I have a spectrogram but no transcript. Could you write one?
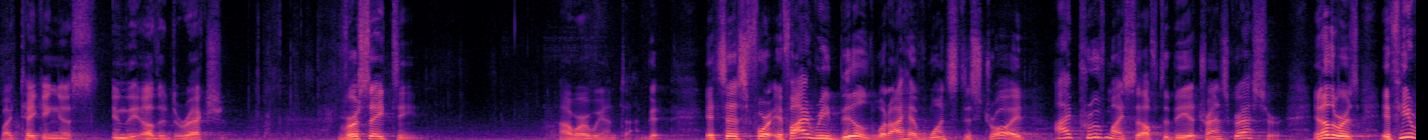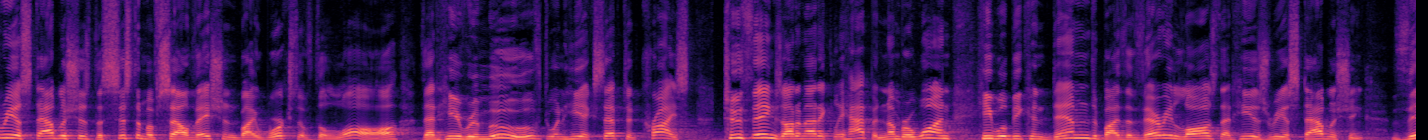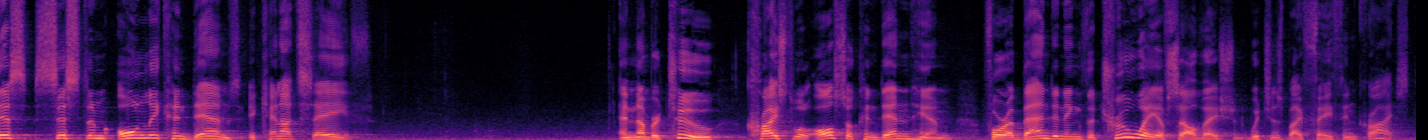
by taking us in the other direction. Verse 18, how are we on time? Good. It says, for if I rebuild what I have once destroyed, I prove myself to be a transgressor. In other words, if he reestablishes the system of salvation by works of the law that he removed when he accepted Christ, two things automatically happen. Number one, he will be condemned by the very laws that he is reestablishing. This system only condemns, it cannot save. And number two, Christ will also condemn him for abandoning the true way of salvation, which is by faith in Christ.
